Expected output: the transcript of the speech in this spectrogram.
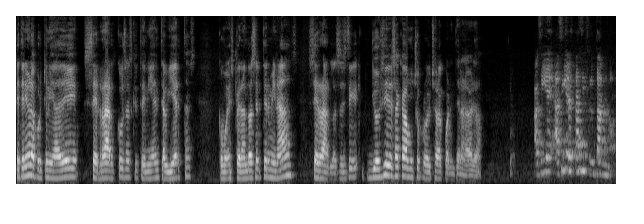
he tenido la oportunidad de cerrar cosas que tenía entreabiertas, como esperando a ser terminadas, cerrarlas. Así que yo sí le sacaba mucho provecho a la cuarentena, la verdad. Así que, así que lo estás disfrutando.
